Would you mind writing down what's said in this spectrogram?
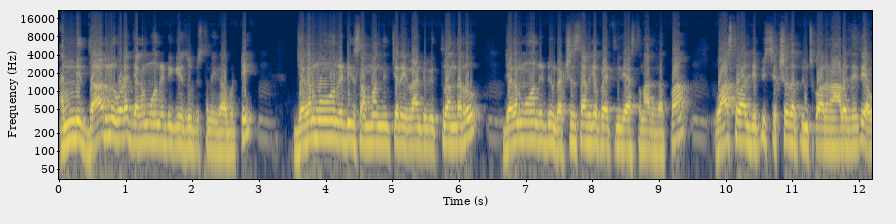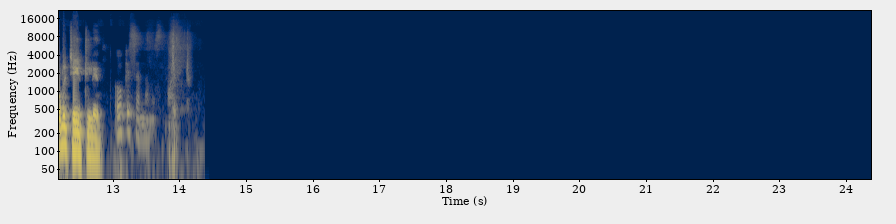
అన్ని దారులు కూడా జగన్మోహన్ రెడ్డికి చూపిస్తున్నాయి కాబట్టి జగన్మోహన్ రెడ్డికి సంబంధించిన ఇలాంటి వ్యక్తులందరూ జగన్మోహన్ రెడ్డిని రక్షించడానికే ప్రయత్నం చేస్తున్నారు తప్ప. వాస్తవాలు చెప్పి శిక్ష తప్పించుకోవాలనే ఆలోచన అయితే ఎవరు చేయట్లేదు. ఓకే సార్ నమస్తే.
